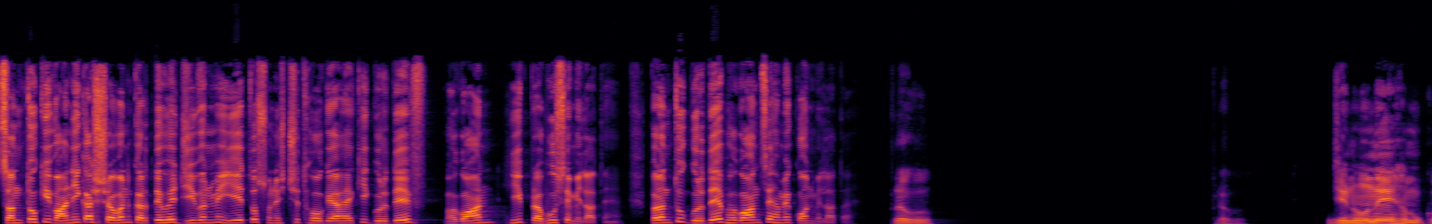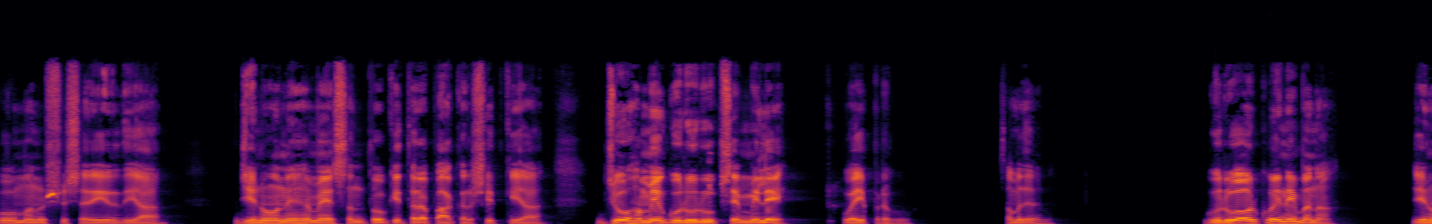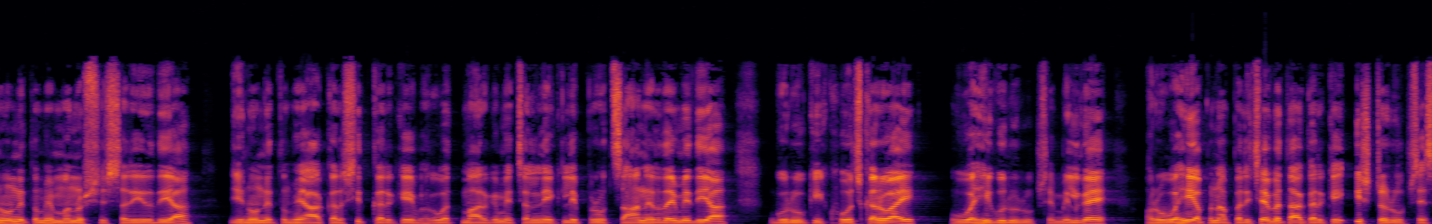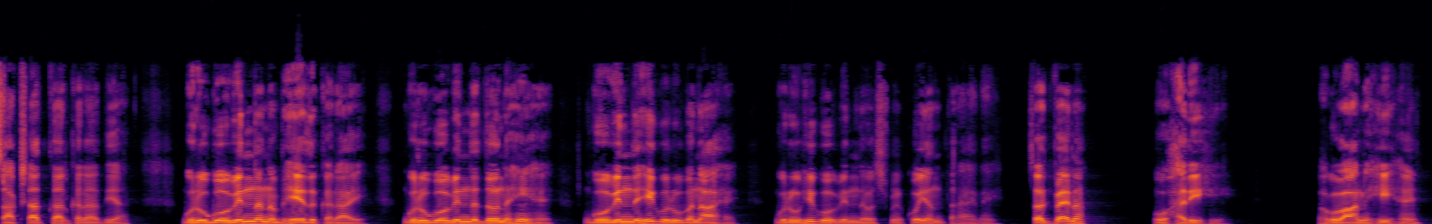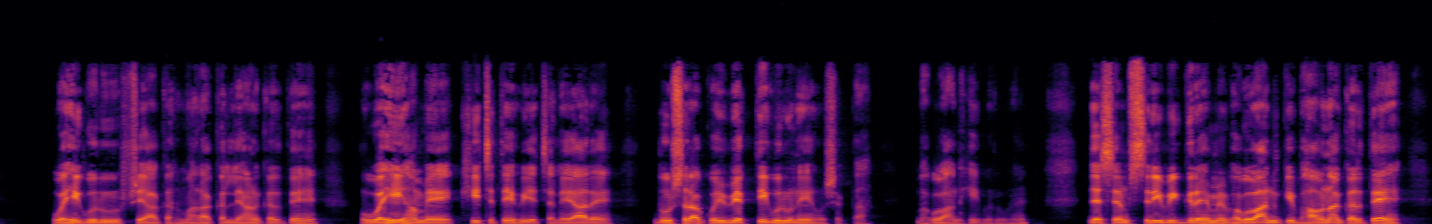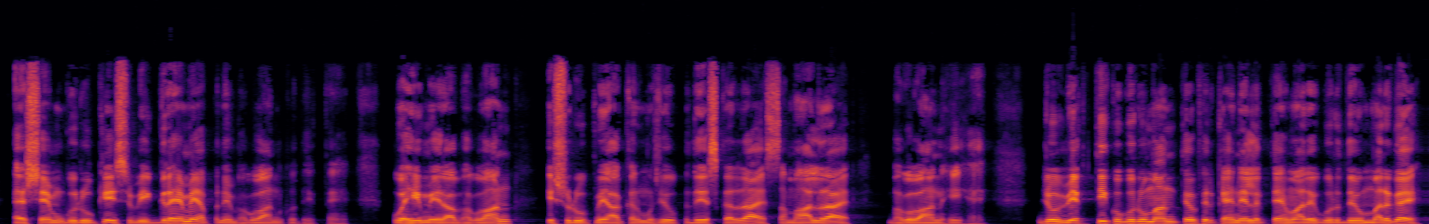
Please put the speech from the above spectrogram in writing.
संतों की वाणी का श्रवण करते हुए जीवन में ये तो सुनिश्चित हो गया है कि गुरुदेव भगवान ही प्रभु से मिलाते हैं, परंतु गुरुदेव भगवान से हमें कौन मिलाता है? प्रभु। प्रभु। जिन्होंने हमको मनुष्य शरीर दिया, जिन्होंने हमें संतों की तरफ़ आकर्षित किया, जो हमें गुरु रूप से मिले, वही प्रभु। समझ रहे ना गुरु और कोई नहीं बना। जिन्होंने तुम्हें मनुष्य शरीर दिया, जिन्होंने तुम्हें आकर्षित करके भगवत मार्ग में चलने के लिए प्रोत्साहन हृदय में दिया, गुरु की खोज करवाई, वही गुरु रूप से मिल गए और वही अपना परिचय बता करके इष्ट रूप से साक्षात्कार करा दिया। गुरु गोविंद न भेद कराए। गुरु गोविंद दो नहीं है, गोविंद ही गुरु बना है। गुरु ही गोविंद है उसमें कोई अंतराय नहीं। सच पहला, वो हरि ही। भगवान ही हैं। वही गुरु से आकर हमारा कल्याण करते हैं। वही हमें खींचते हुए चले आ रहे हैं। दूसरा कोई व्यक्ति गुरु नहीं हो सकता। भगवान ही गुरु हैं। जैसे हम श्री विग्रह में भगवान की भावना करते हैं, ऐसे हम गुरु के इस विग्रह में अपने भगवान को देखते हैं। वही मेरा भगवान इस रूप में आकर मुझे उपदेश कर रहा है, संभाल रहा है, भगवान ही है। जो व्यक्ति को गुरु मानते हो, फिर कहने लगते हैं, हमारे गुरुदेव मर गए।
